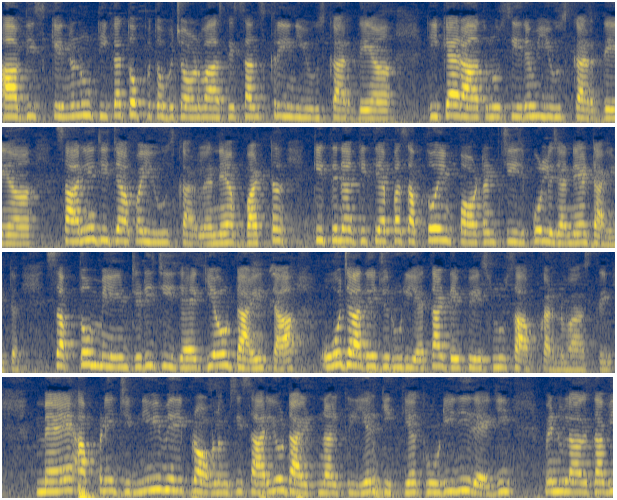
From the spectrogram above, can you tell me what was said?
ਆਪਦੀ ਸਕਿਨ ਨੂੰ ਠੀਕ ਹੈ ਧੁੱਪ ਤੋਂ ਬਚਾਉਣ ਵਾਸਤੇ ਸਨਸਕ੍ਰੀਨ ਯੂਜ਼ ਕਰਦੇ ਆ ਠੀਕ ਹੈ, ਰਾਤ ਨੂੰ ਸੀਰਮ ਯੂਜ਼ ਕਰਦੇ ਆ ਸਾਰੀਆਂ ਚੀਜ਼ਾਂ ਆਪਾਂ ਯੂਜ਼ ਕਰ ਲੈਂਦੇ ਆ ਬਟ ਕਿਤੇ ਨਾ ਕਿਤੇ ਆਪਾਂ ਸਭ ਤੋਂ ਇੰਪੋਰਟੈਂਟ ਚੀਜ਼ ਭੁੱਲ ਜਾਂਦੇ ਆ ਡਾਈਟ ਸਭ ਤੋਂ ਮੇਨ ਜਿਹੜੀ ਚੀਜ਼ ਹੈਗੀ ਆ, ਉਹ ਡਾਈਟ ਆ। ਉਹ ਜ਼ਿਆਦਾ ਜ਼ਰੂਰੀ ਹੈ ਤੁਹਾਡੇ ਫੇਸ ਨੂੰ ਸਾਫ਼ ਕਰਨ ਵਾਸਤੇ। ਮੈਂ ਆਪਣੇ ਜਿੰਨੀ ਵੀ ਮੇਰੀ ਪ੍ਰੋਬਲਮ ਸੀ, ਸਾਰੀ ਉਹ ਡਾਈਟ ਨਾਲ ਕਲੀਅਰ ਕੀਤੀ ਆ ਥੋੜੀ ਜੀ ਰਹਿ ਗਈ। ਮੈਨੂੰ ਲੱਗਦਾ ਵੀ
